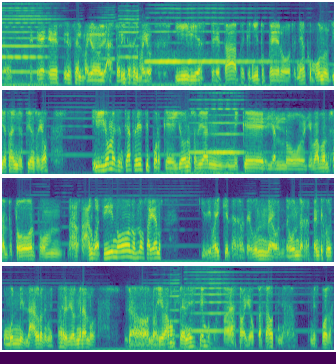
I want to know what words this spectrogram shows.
pero e, ese es el mayor, hasta ahorita es el mayor. Y, este estaba pequeñito, pero tenía como unos 10 años, pienso yo. Y yo me sentía triste porque yo no sabía ni qué, ya lo llevábamos al doctor, algo así, no, no, no sabíamos y digo, ay, que de, un, de, un, de repente fue como un milagro de mi padre Dios, mira, lo, lo, llevamos en ese tiempo, pues todavía estaba yo casado, tenía mi esposa,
